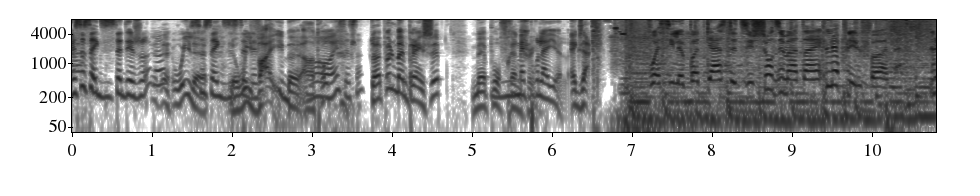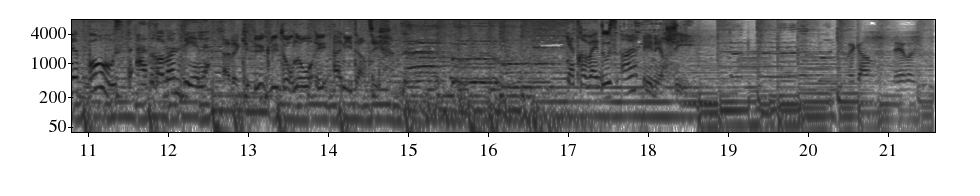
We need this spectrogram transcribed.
Mais ça, ça existait déjà, là. Oui, le, ça, ça le Oui déjà. Vibe, entre Ouais, ouais, autres. c'est ça. C'est un peu le même principe, mais pour Frencher. Mais pour la gueule. Exact. Voici le podcast du show du matin le plus le fun. Le Boost à Drummondville. Avec Hugues Létourneau et Annie Tardif. 92.1. Énergie. Qu'est-ce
